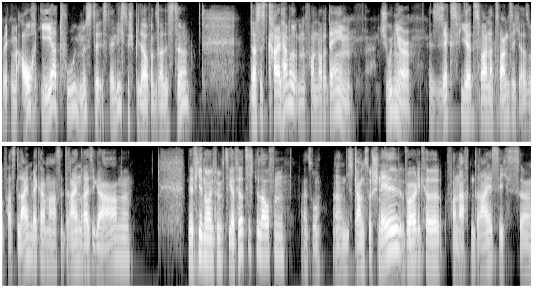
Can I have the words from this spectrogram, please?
wegnehmen, auch eher tun müsste, ist der nächste Spieler auf unserer Liste. Das ist Kyle Hamilton von Notre Dame, Junior. 6'4, 220, also fast Linebacker-Maße, 33er Arme, eine 459er 40 gelaufen, also Äh, nicht ganz so schnell. Vertical von 38 ist, äh,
